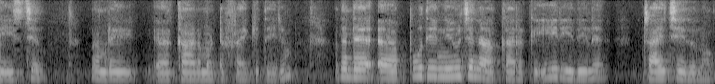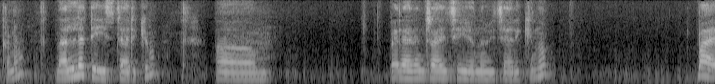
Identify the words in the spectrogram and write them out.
ടേസ്റ്റ് നമ്മുടെ ഈ കാടമുട്ട ഫ്രൈക്ക് തരും. അതിന്റെ പുതിയ ന്യൂജൻ ആൾക്കാരൊക്കെ ഈ രീതിയിൽ ട്രൈ ചെയ്ത് നോക്കണം. നല്ല ടേസ്റ്റ് ആയിരിക്കും. എല്ലാവരും ട്രൈ ചെയ്യുമെന്ന് വിചാരിക്കുന്നു. ബൈ.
